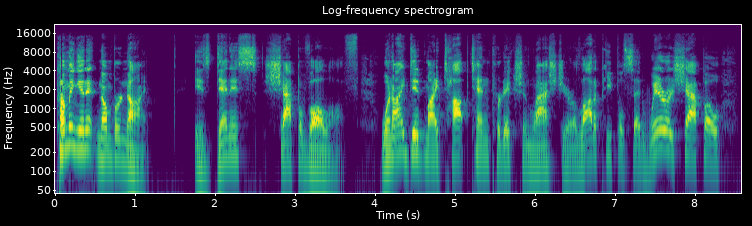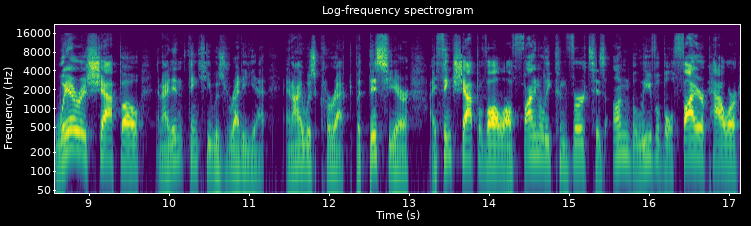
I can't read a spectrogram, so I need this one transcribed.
Coming in at number nine is Denis Shapovalov. When I did my top 10 prediction last year, a lot of people said, Where is Shapo? Where is Shapo? And I didn't think he was ready yet. And I was correct. But this year, I think Shapovalov finally converts his unbelievable firepower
